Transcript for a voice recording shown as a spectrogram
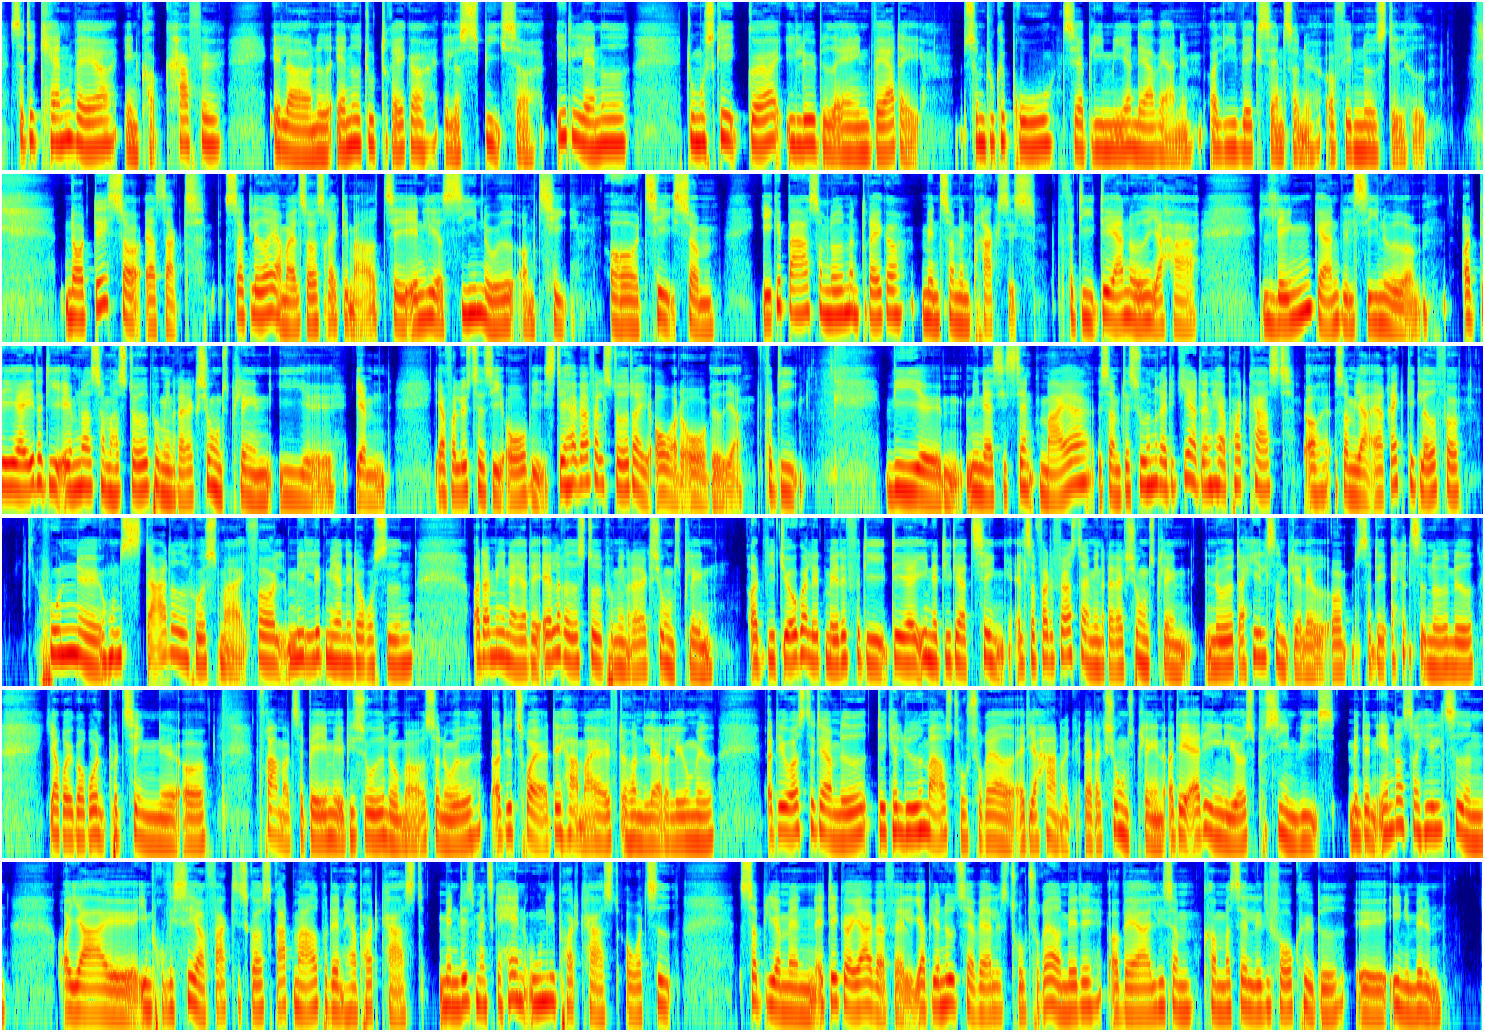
Så det kan være en kop kaffe, eller noget andet, du drikker eller spiser. Et eller andet, du måske gør i løbet af en hverdag som du kan bruge til at blive mere nærværende og lige væk sanserne og finde noget stillhed. Når det så er sagt, så glæder jeg mig altså også rigtig meget til endelig at sige noget om te. Og te som ikke bare som noget, man drikker, men som en praksis. Fordi det er noget, jeg har længe gerne vil sige noget om. Og det er et af de emner, som har stået på min redaktionsplan i, øh, jamen, jeg får lyst til at sige overvis. Det har i hvert fald stået der i over et år, ved jeg. Fordi vi, øh, min assistent Maja, som desuden redigerer den her podcast, og som jeg er rigtig glad for, hun, øh, hun startede hos mig for lidt mere end et år siden. Og der mener jeg, det allerede stod på min redaktionsplan. Og vi joker lidt med det, fordi det er en af de der ting. Altså for det første er min redaktionsplan noget, der hele tiden bliver lavet om. Så det er altid noget med, jeg rykker rundt på tingene og frem og tilbage med episodenummer og sådan noget. Og det tror jeg, det har mig efterhånden lært at leve med. Og det er jo også det der med, det kan lyde meget struktureret, at jeg har en redaktionsplan, og det er det egentlig også på sin vis. Men den ændrer sig hele tiden, og jeg øh, improviserer faktisk også ret meget på den her podcast. Men hvis man skal have en ugenlig podcast over tid, så bliver man, det gør jeg i hvert fald, jeg bliver nødt til at være lidt struktureret med det, og være ligesom, komme mig selv lidt i forkøbet øh, ind imellem.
